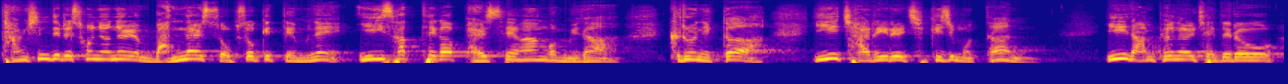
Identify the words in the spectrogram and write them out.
당신들의 소년을 만날 수 없었기 때문에 이 사태가 발생한 겁니다. 그러니까 이 자리를 지키지 못한 이 남편을 제대로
